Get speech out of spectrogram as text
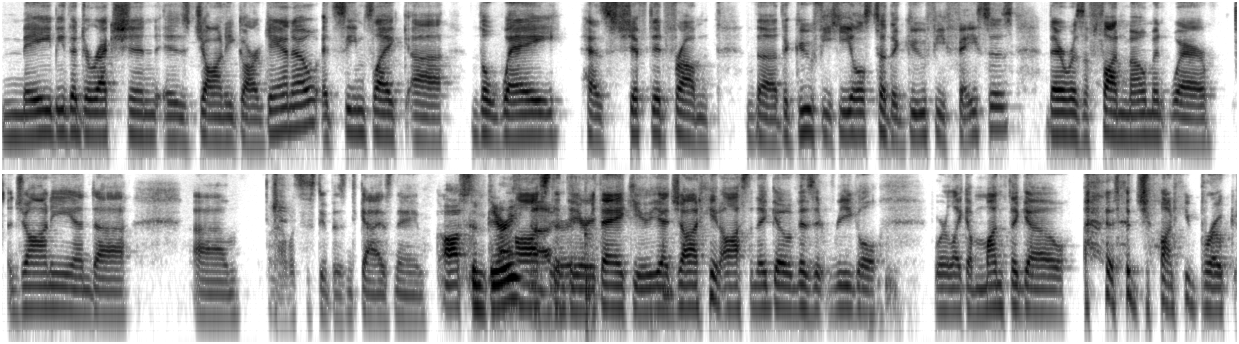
maybe the direction is Johnny Gargano. It seems like uh, the way has shifted from the the goofy heels to the goofy faces. There was a fun moment where Johnny and uh, um, oh, what's the stupid guy's name? Austin Theory. Austin Theory. Thank you. Yeah, Johnny and Austin, they go visit Regal, where like a month ago, Johnny broke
